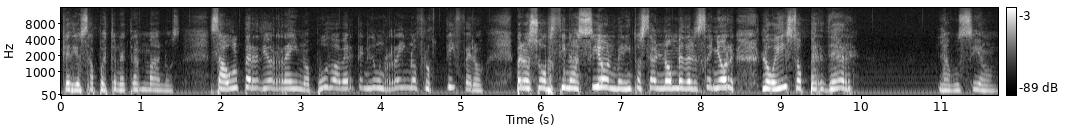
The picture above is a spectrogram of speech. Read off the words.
que Dios ha puesto en nuestras manos. Saúl perdió el reino, pudo haber tenido un reino fructífero, pero su obstinación, bendito sea el nombre del Señor, lo hizo perder la unción.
